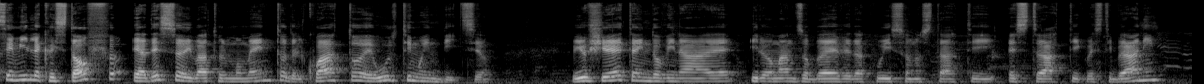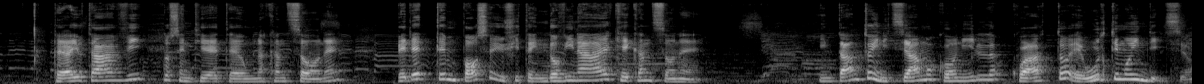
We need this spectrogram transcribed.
Grazie mille Christophe e adesso è arrivato il momento del quarto e ultimo indizio. Riuscirete a indovinare il romanzo breve da cui sono stati estratti questi brani? Per aiutarvi sentirete una canzone. Vedete un po' se riuscite a indovinare che canzone è. Intanto iniziamo con il quarto e ultimo indizio.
